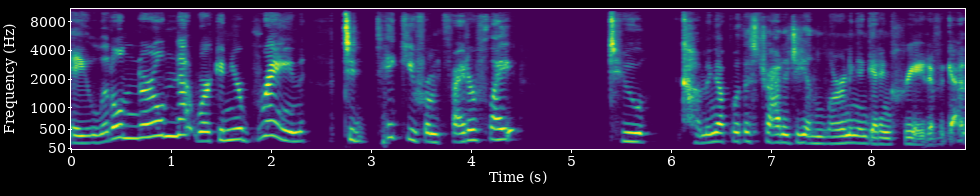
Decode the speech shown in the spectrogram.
a little neural network in your brain to take you from fight or flight to coming up with a strategy and learning and getting creative again.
